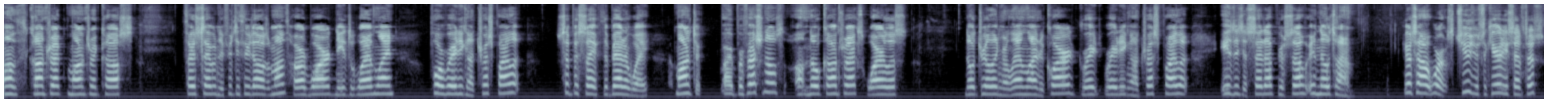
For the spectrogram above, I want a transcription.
month contract monitoring costs 37 to $53 a month. Hardwired needs a landline. Poor rating on Trustpilot. SimpliSafe, the better way. Monitored by professionals. Uh, no contracts. Wireless. No drilling or landline required. Great rating on Trustpilot. Easy to set up yourself in no time. Here's how it works. Choose your security sensors.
